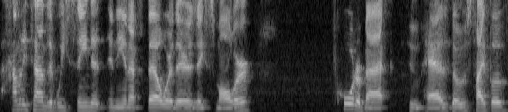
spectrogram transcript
how many times have we seen it in the NFL where there is a smaller quarterback who has those type of,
